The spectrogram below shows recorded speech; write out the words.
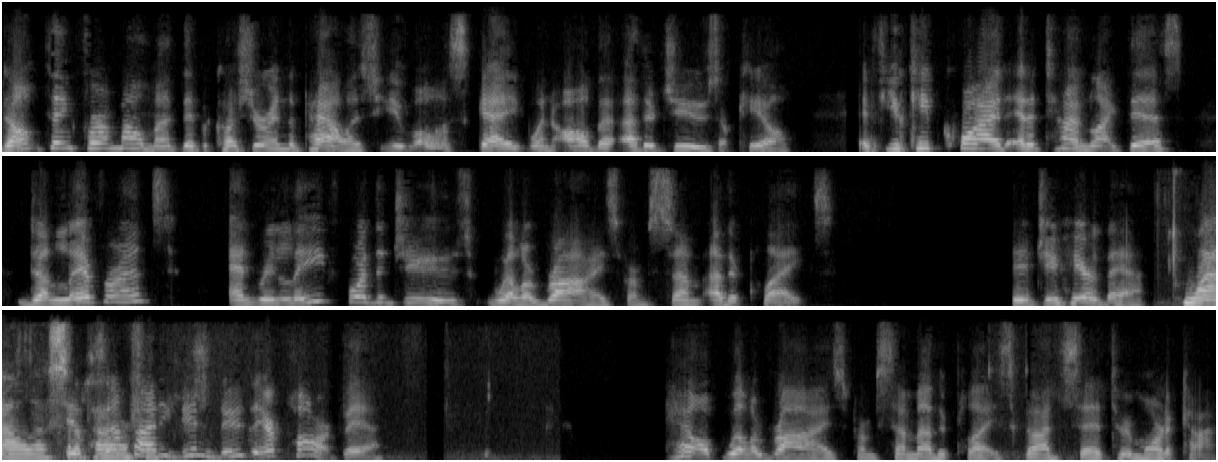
Don't think for a moment that because you're in the palace, you will escape when all the other Jews are killed. If you keep quiet at a time like this, deliverance and relief for the Jews will arise from some other place. Did you hear that? Wow, that's so if powerful. somebody didn't do their part, Beth, help will arise from some other place, God said through Mordecai.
